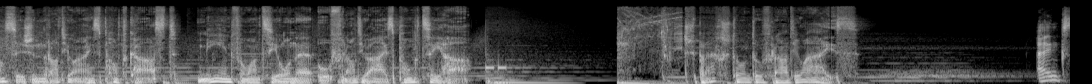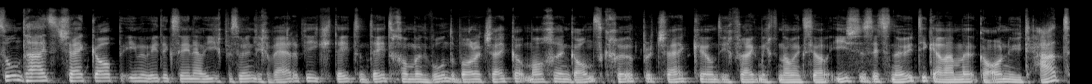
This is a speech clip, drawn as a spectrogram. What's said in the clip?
Das ist ein Radio 1 Podcast. Mehr Informationen auf radio1.ch. Sprechstunde auf Radio 1. Ein Gesundheitscheck-up, immer wieder gesehen, auch ich persönlich Werbung. Dort und dort kann man einen wunderbaren Check-up machen, einen Ganzkörper-Check. Und ich frage mich dann ja, ist es jetzt nötig, auch wenn man gar nichts hat?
